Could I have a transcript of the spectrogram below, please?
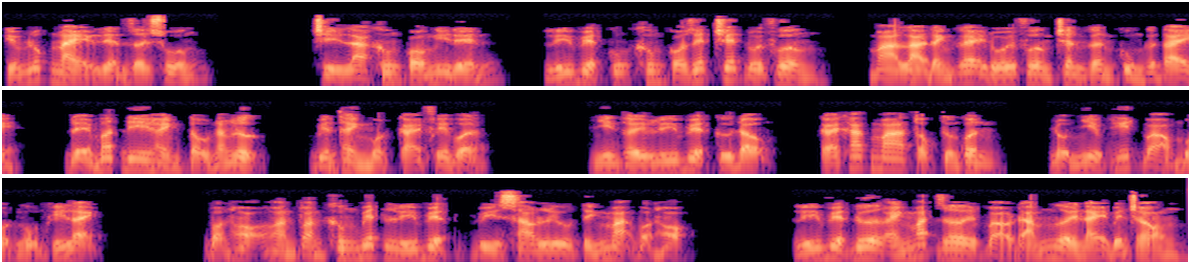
Kiếm lúc này liền rơi xuống. Chỉ là không có nghĩ đến, lý việt cũng không có giết chết đối phương, mà là đánh gây đối phương chân gân cùng gân tay, để mất đi hành tẩu năng lực, biến thành một cái phế vật. Nhìn thấy lý việt cử động, cái khác ma tộc tướng quân, nhộn nhịp hít vào một ngụm khí lạnh bọn họ hoàn toàn không biết lý việt vì sao lưu tính mạng bọn họ. Lý việt đưa ánh mắt rơi vào đám người này bên trong,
